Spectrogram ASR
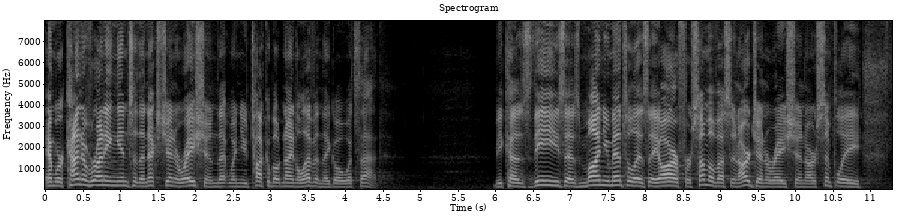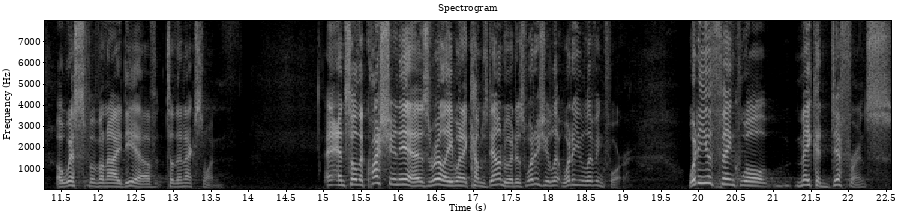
And we're kind of running into the next generation that when you talk about 9 11, they go, What's that? Because these, as monumental as they are for some of us in our generation, are simply a wisp of an idea to the next one. And so the question is really, when it comes down to it, is what, is you li- what are you living for? What do you think will make a difference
